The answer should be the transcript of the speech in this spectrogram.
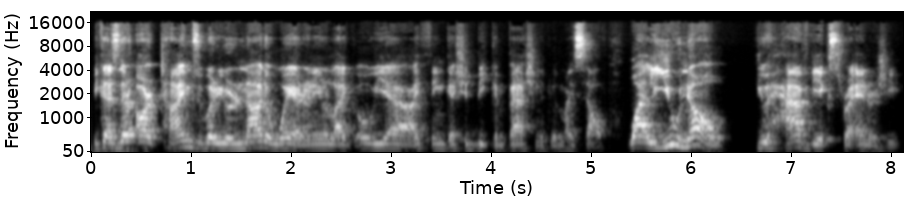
Because there are times where you're not aware and you're like, oh, yeah, I think I should be compassionate with myself. While you know you have the extra energy,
